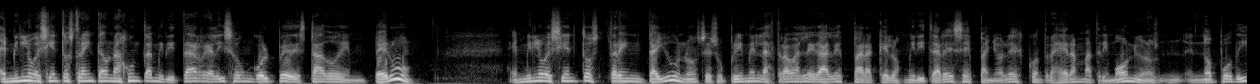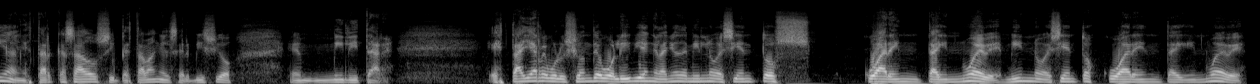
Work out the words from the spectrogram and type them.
1930 una junta militar realiza un golpe de Estado en Perú. En 1931 se suprimen las trabas legales para que los militares españoles contrajeran matrimonio. No, podían estar casados si prestaban el servicio eh, militar. Estalla Revolución de Bolivia en el año de 1940. 49, 1949,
